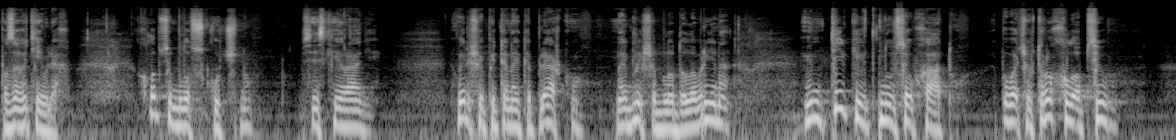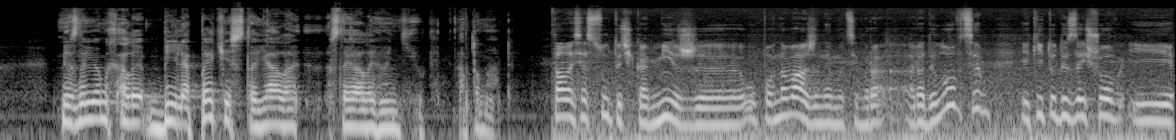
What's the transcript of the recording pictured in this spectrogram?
по заготівлях. Хлопцю було скучно в сільській раді. Вирішив піти знайти пляшку. Найближче було до Лавріна. Він тільки вткнувся в хату, побачив трьох хлопців, незнайомих, але біля печі стояла, стояли гвинтівки, автомати. Сталася сутичка між е, уповноваженим цим ра- радиловцем, який туди зайшов, і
